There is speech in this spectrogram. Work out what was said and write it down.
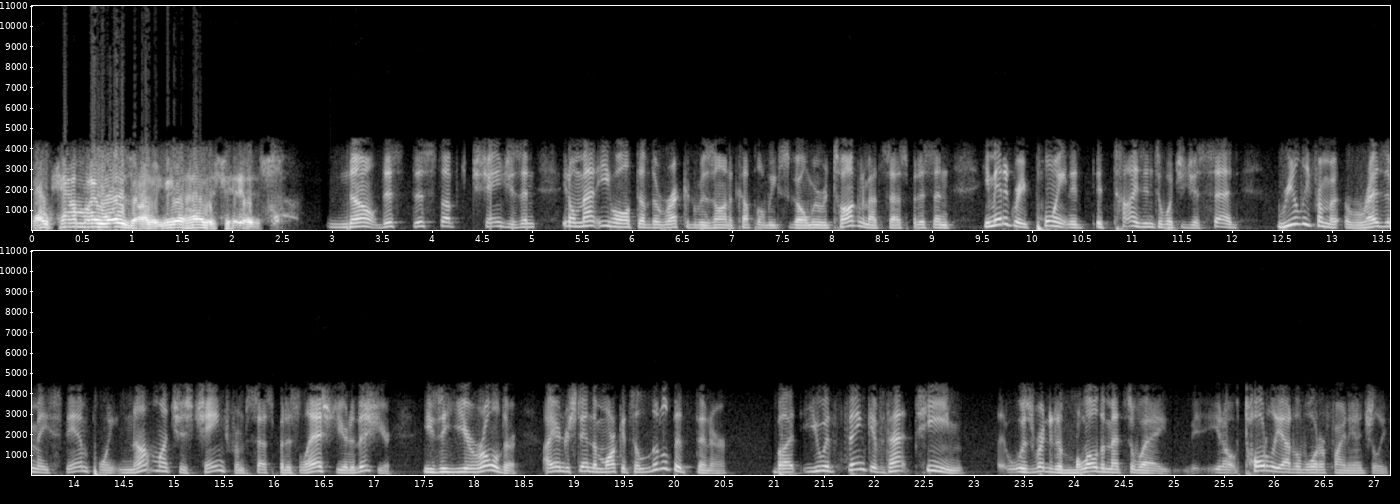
don't count my words on it. You know how this is. No, this this stuff changes, and you know Matt Ehalt of the record was on a couple of weeks ago, and we were talking about Cespedes, and he made a great point. It, it ties into what you just said really from a resume standpoint, not much has changed from Cespedes last year to this year. He's a year older. I understand the market's a little bit thinner, but you would think if that team was ready to blow the Mets away, you know, totally out of the water financially,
